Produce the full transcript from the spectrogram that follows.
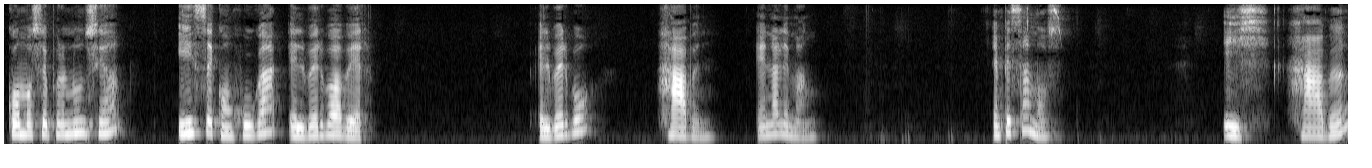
cómo se pronuncia y se conjuga el verbo haber. El verbo haben en alemán. Empezamos. Ich habe,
